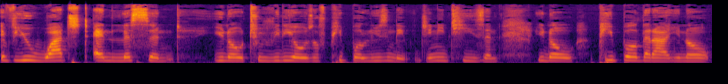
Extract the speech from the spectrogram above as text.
if you watched and listened you know to videos of people losing their virginities and you know people that are you know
